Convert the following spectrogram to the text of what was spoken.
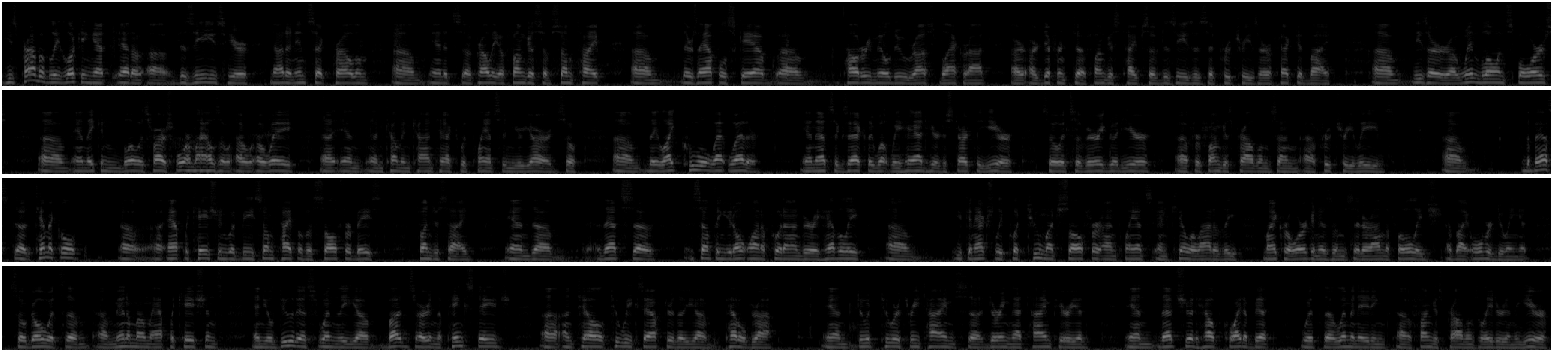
he's probably looking at, at a, a disease here, not an insect problem, um, and it's uh, probably a fungus of some type. Um, there's apple scab, uh, powdery mildew, rust, black rot are, are different uh, fungus types of diseases that fruit trees are affected by. Um, these are uh, wind-blown spores, um, and they can blow as far as four miles away uh, and, and come in contact with plants in your yard. So um, they like cool, wet weather, and that's exactly what we had here to start the year. So it's a very good year for fungus problems on uh, fruit tree leaves. Um, the best uh, chemical uh, uh, application would be some type of a sulfur-based fungicide, and um, that's uh, something you don't want to put on very heavily. Um, you can actually put too much sulfur on plants and kill a lot of the microorganisms that are on the foliage uh, by overdoing it. So go with um, uh, minimum applications, and you'll do this when the uh, buds are in the pink stage uh, until two weeks after the uh, petal drop. And do it two or three times uh, during that time period, and that should help quite a bit with eliminating uh, fungus problems later in the year.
